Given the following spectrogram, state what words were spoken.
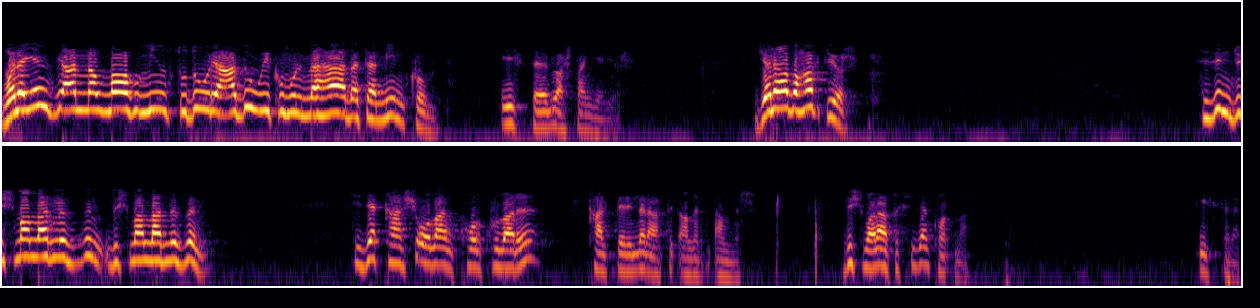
وَلَيَنْزِعَنَّ اللّٰهُ مِنْ صُدُورِ عَدُوِّكُمُ الْمَهَابَةَ مِنْكُمْ İlk sebebi baştan geliyor. Cenab-ı Hak diyor, sizin düşmanlarınızın, düşmanlarınızın size karşı olan korkuları kalplerinden artık alır, alınır. Düşman artık sizden korkmaz. İlk sebep.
